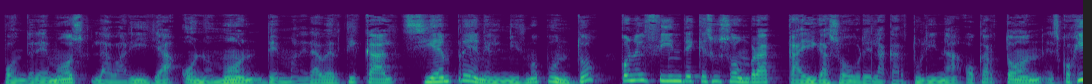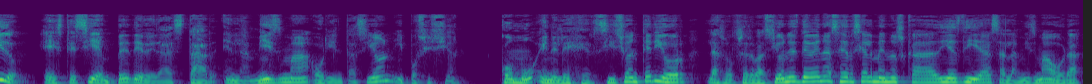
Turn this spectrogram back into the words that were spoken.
Pondremos la varilla o nomón de manera vertical siempre en el mismo punto con el fin de que su sombra caiga sobre la cartulina o cartón escogido. Este siempre deberá estar en la misma orientación y posición. Como en el ejercicio anterior, las observaciones deben hacerse al menos cada 10 días a la misma hora,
